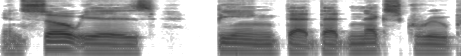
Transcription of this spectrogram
and so is being that that next group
